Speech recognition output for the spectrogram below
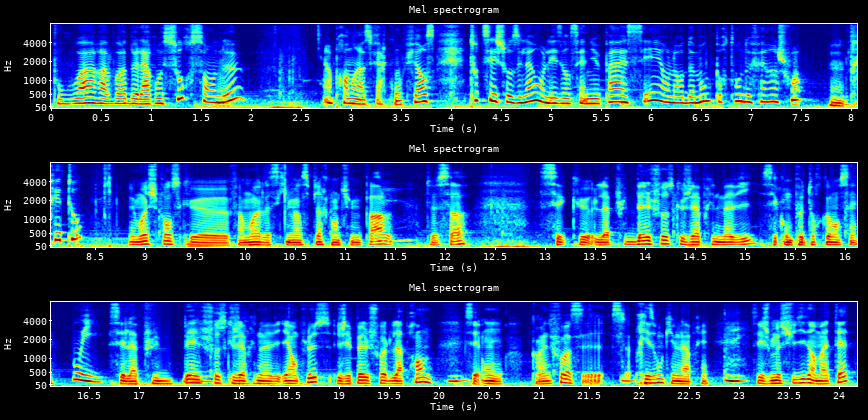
pouvoir avoir de la ressource en eux apprendre à se faire confiance. Toutes ces choses-là, on les enseigne pas assez et on leur demande pourtant de faire un choix hmm. très tôt. Mais moi, je pense que, enfin moi, ce qui m'inspire quand tu me parles de ça, c'est que la plus belle chose que j'ai appris de ma vie, c'est qu'on peut tout recommencer. Oui. C'est la plus belle chose que j'ai appris de ma vie. Et en plus, j'ai pas eu le choix de l'apprendre. Mm. C'est on. Encore une fois, c'est la prison qui me l'a appris. Ouais. C'est que je me suis dit dans ma tête,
